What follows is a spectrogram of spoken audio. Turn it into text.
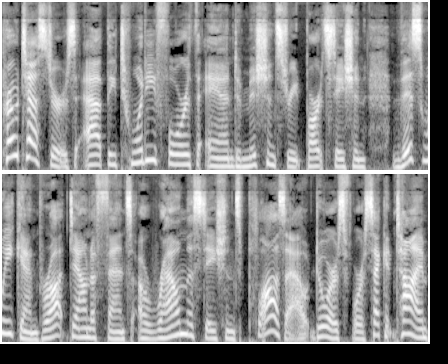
Protesters at the 24th and Mission Street BART station this weekend brought down a fence around the station's plaza outdoors for a second time.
